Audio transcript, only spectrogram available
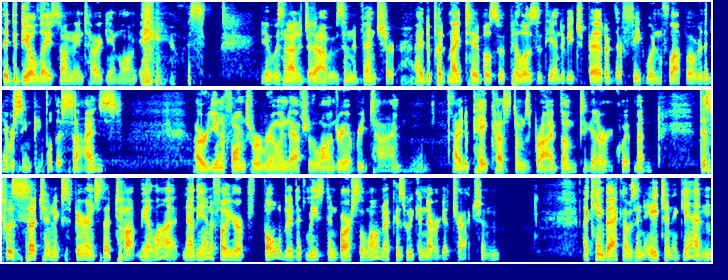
They did the Olé song the entire game long. it was it was not a job, it was an adventure. I had to put night tables with pillows at the end of each bed or their feet wouldn't flop over. They'd never seen people this size. Our uniforms were ruined after the laundry every time. I had to pay customs, bribe them to get our equipment. This was such an experience that taught me a lot. Now, the NFL Europe folded, at least in Barcelona, because we could never get traction. I came back, I was an agent again,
